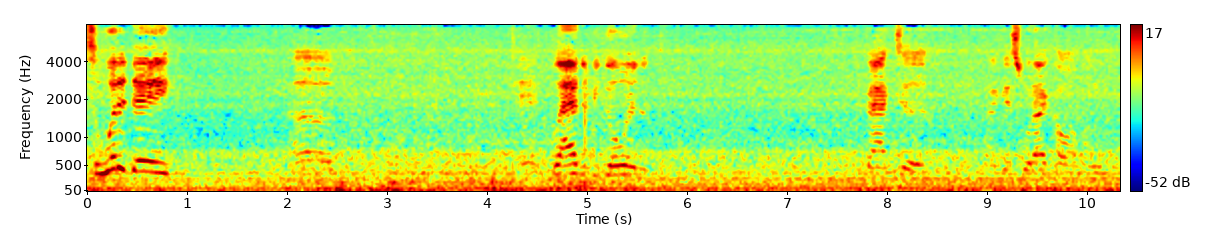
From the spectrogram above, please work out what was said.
So what a day. Um, and glad to be going back to I guess what I call home.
